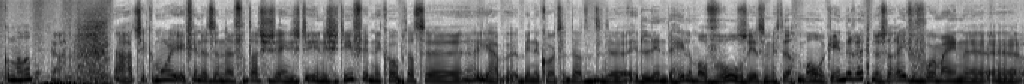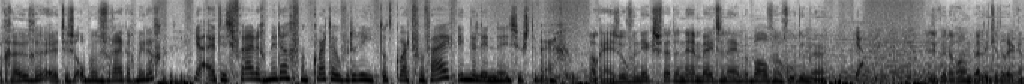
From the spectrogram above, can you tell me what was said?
kom maar op. Ja, nou, hartstikke mooi. Ik vind het een eh, fantastisch initi- initiatief. En ik hoop dat eh, ja, binnenkort dat de, de linde helemaal vol zit met allemaal kinderen. Dus nog even voor mijn eh, eh, geheugen. Het is op een vrijdagmiddag. Ja, het is vrijdagmiddag van kwart over drie tot kwart voor vijf in de Linde in Soesterberg. Oké, ze hoeven niks verder mee te nemen behalve een goed humeur. Ja, En ze kunnen gewoon een belletje drukken.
